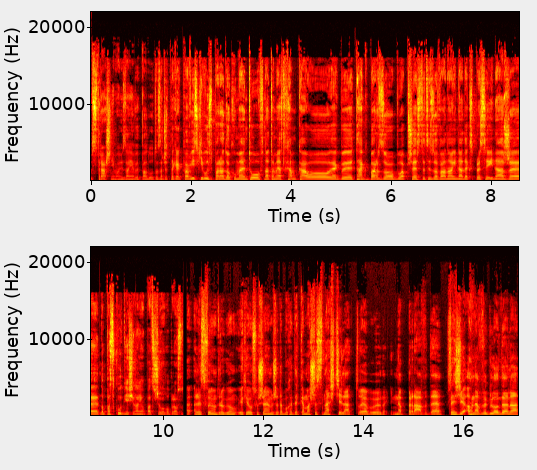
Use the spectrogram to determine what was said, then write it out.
strasznie moim zdaniem wypadło. To znaczy, tak jak Pawlicki był z para dokumentów, natomiast Hamkało jakby tak bardzo była przeestetyzowana i nadekspresyjna, że no paskudnie się na nią patrzyło po prostu. A, ale swoją drogą, jak ja usłyszałem, że ta bohaterka ma 16 lat, to ja byłem taki, naprawdę? W sensie ona wygląda na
